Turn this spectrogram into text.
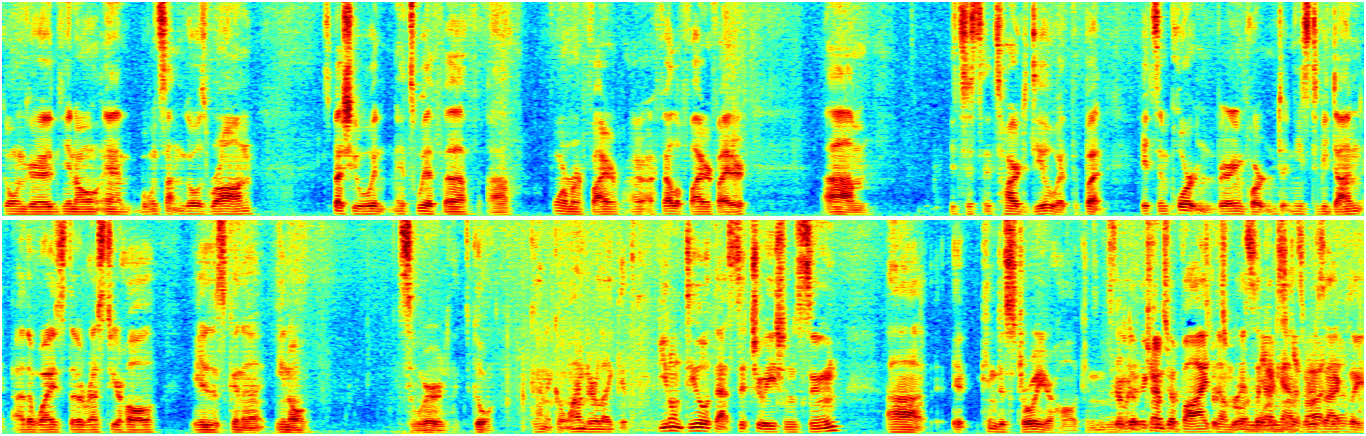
going good, you know. And but when something goes wrong, especially when it's with a, a former fire, a fellow firefighter, um, it's just it's hard to deal with. But it's important, very important. It needs to be done. Otherwise, the rest of your hull is gonna, you know, it's a word like go, kind of go under. Like it, if you don't deal with that situation soon, uh, it can destroy your hall. It can It's like it can divide them. growing It's like more. a cancer, divide, yeah. exactly.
